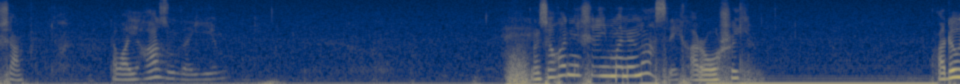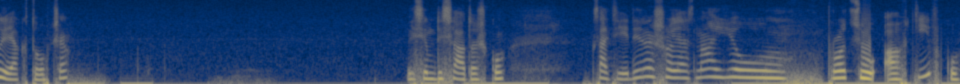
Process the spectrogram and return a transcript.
Ща. Давай газу даємо. На сьогоднішній в мене настрій хороший. А диви як топче. 80-очку. Кстати, єдине, що я знаю про цю автівку,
